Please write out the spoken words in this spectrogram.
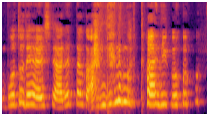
뭐 또 내가 열심히 안 했다고 안 되는 것도 아니고,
